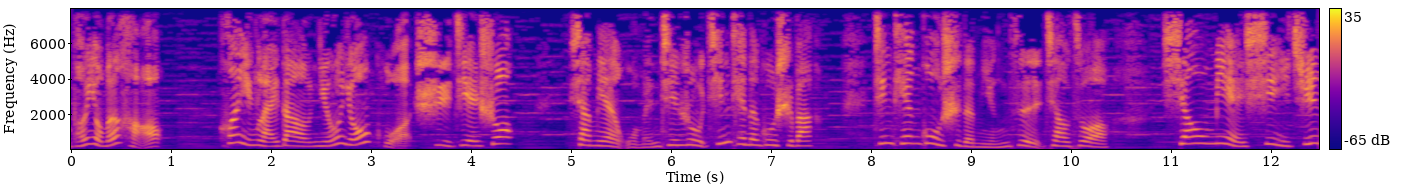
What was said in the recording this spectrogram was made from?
朋友们好，欢迎来到牛油果世界说。下面我们进入今天的故事吧。今天故事的名字叫做《消灭细菌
